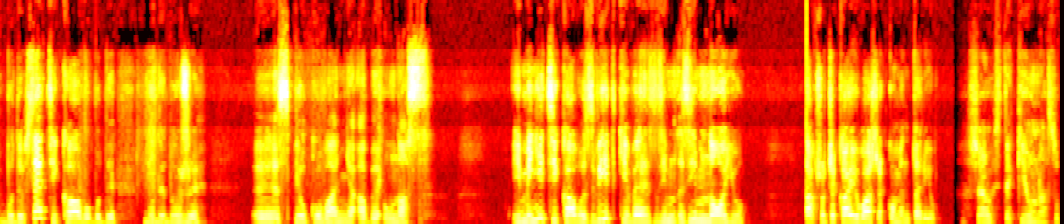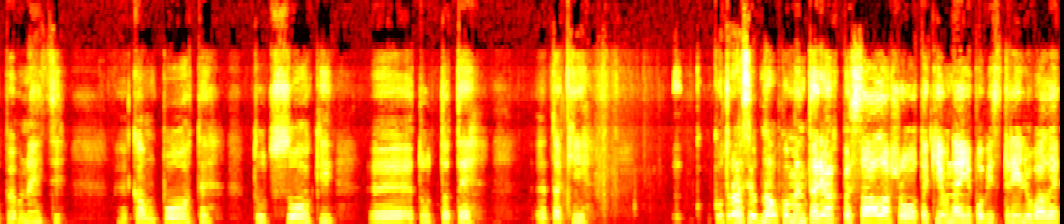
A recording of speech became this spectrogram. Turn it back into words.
буде все цікаво, буде, буде дуже е, спілкування, аби у нас. І мені цікаво, звідки ви зі, мною. Так що чекаю ваших коментарів. Ще ось такі у нас у пивниці е, компоти, тут соки, е, тут те, е, такі. Котрась одна в коментарях писала, що такі в неї повістрілювали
